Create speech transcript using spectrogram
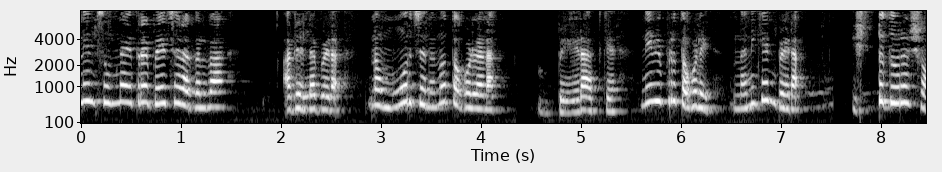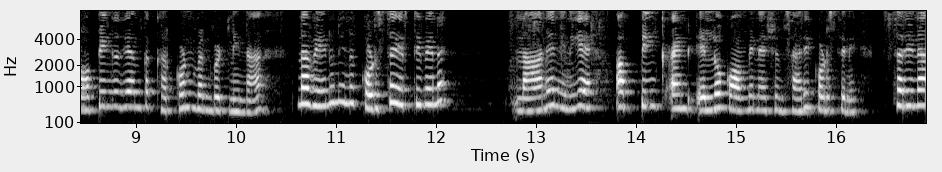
ನೀನು ಸುಮ್ಮನೆ ಇದ್ರೆ ಬೇಜಾರಾಗಲ್ವಾ? ಅದೆಲ್ಲ ಬೇಡ. ನಾವು ಮೂರು ಜನನೂ ತಗೊಳ್ಳೋಣ. ಬೇಡ ಅದಕ್ಕೆ ನೀವಿಬ್ರು ತಗೊಳ್ಳಿ. ನನಗೇನು ಬೇಡ. ಇಷ್ಟು ದೂರ ಶಾಪಿಂಗ್ಗೆ ಅಂತ ಕರ್ಕೊಂಡು ಬಂದ್ಬಿಟ್ಟು ನಿನ್ನ, ನಾವೇನು ನಿನಗೆ ಕೊಡಿಸ್ತಾ ಇರ್ತೀವೇನೆ? ನಾನೇ ನಿನಗೆ ಆ pink and yellow combination sari ಕೊಡಿಸ್ತೀನಿ. ಸರಿನಾ?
